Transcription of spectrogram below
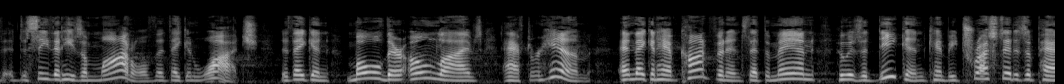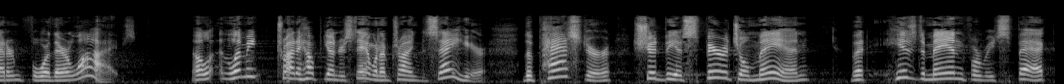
th- to see that he's a model that they can watch, that they can mold their own lives after him. And they can have confidence that the man who is a deacon can be trusted as a pattern for their lives. Now, let me try to help you understand what I'm trying to say here. The pastor should be a spiritual man, but his demand for respect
